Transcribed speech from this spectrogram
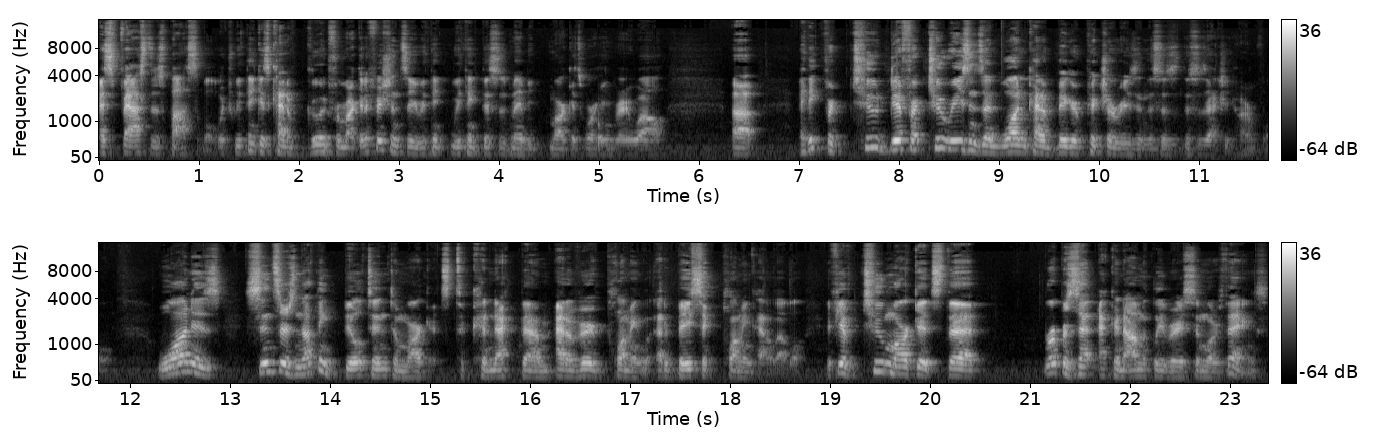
as fast as possible, which we think is kind of good for market efficiency. We think we think this is maybe markets working very well. Uh, I think for two different two reasons and one kind of bigger picture reason this is this is actually harmful. One is since there's nothing built into markets to connect them at a very plumbing at a basic plumbing kind of level. If you have two markets that represent economically very similar things.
